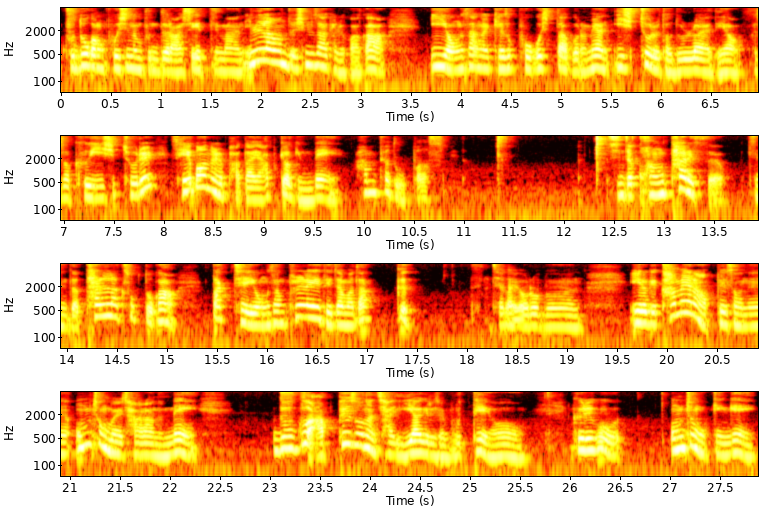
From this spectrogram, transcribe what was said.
구도강 보시는 분들 아시겠지만 1라운드 심사 결과가 이 영상을 계속 보고 싶다 그러면 20초를 더 눌러야 돼요. 그래서 그 20초를 3번을 받아야 합격인데 한 표도 못 받았습니다. 진짜 광탈했어요. 진짜 탈락 속도가 딱 제 영상 플레이 되자마자 끝. 제가 여러분 이렇게 카메라 앞에서는 엄청 말 잘하는데 누구 앞에서는 잘 이야기를 잘 못해요. 그리고 엄청 웃긴 게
